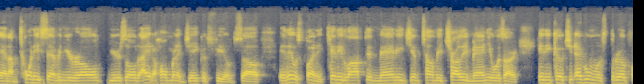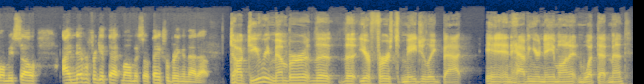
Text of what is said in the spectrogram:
and I'm 27 year old years old. I had a home run at Jacobs Field. So, and it was funny. Kenny Lofton, Manny, Jim Thome, Charlie Manuel was our hitting coach, and everyone was thrilled for me. So, I never forget that moment. So, thanks for bringing that up. Doc, do you remember the the your first major league bat and having your name on it and what that meant?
